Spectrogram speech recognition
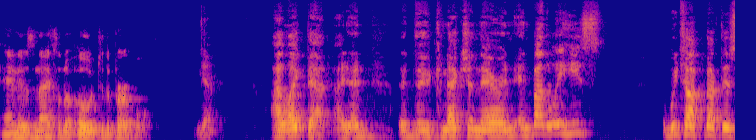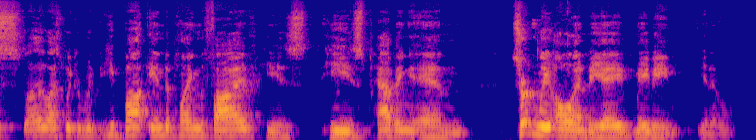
and it was a nice little ode to the purple. Yeah, I like that. I, the connection there. And, and by the way, he's we talked about this last week. He bought into playing the five. He's he's having an certainly all NBA, maybe you know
